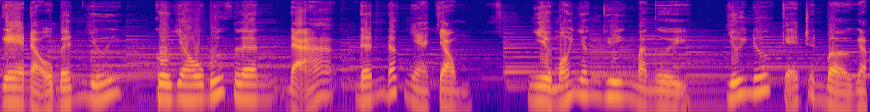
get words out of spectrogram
Ghe đậu bến dưới, cô dâu bước lên đã đến đất nhà chồng. Nhiều mối nhân duyên mà người dưới nước kẻ trên bờ gặp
